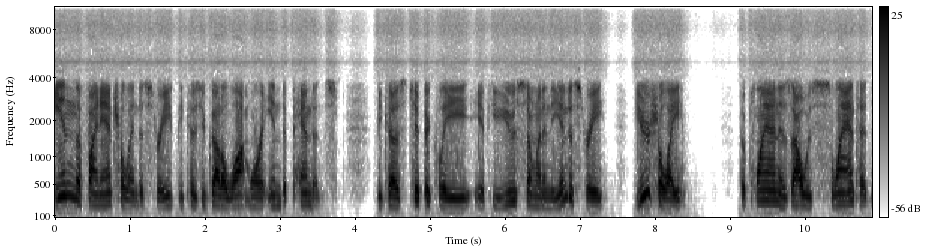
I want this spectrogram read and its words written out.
in the financial industry because you've got a lot more independence because typically if you use someone in the industry, usually the plan is always slanted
